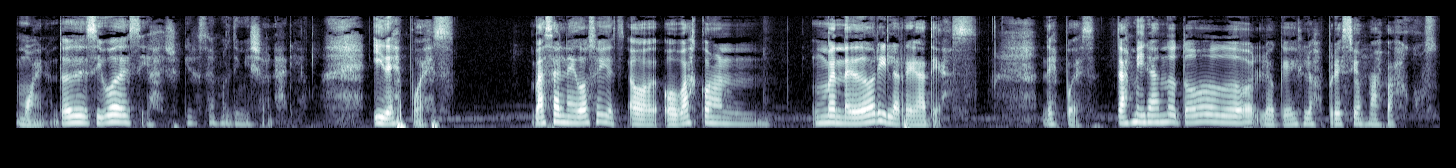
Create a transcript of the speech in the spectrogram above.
Bueno, entonces si vos decís, ay, yo quiero ser multimillonario, y después vas al negocio o vas con un vendedor y le regateas. Después, estás mirando todo lo que es los precios más bajos.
